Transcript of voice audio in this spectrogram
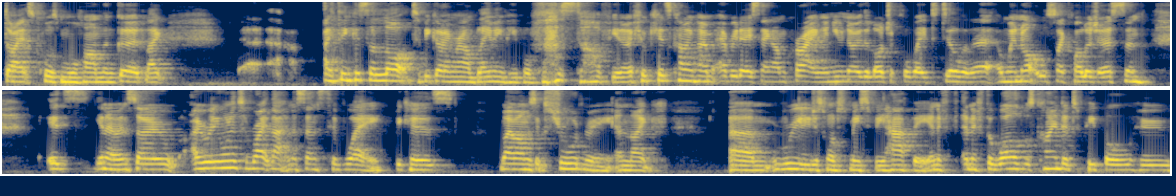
diets cause more harm than good. Like, uh, I think it's a lot to be going around blaming people for that stuff. You know, if your kid's coming home every day saying, I'm crying, and you know the logical way to deal with it, and we're not all psychologists, and it's, you know, and so I really wanted to write that in a sensitive way because my mum was extraordinary and like um, really just wanted me to be happy. And if and if the world was kinder to people who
